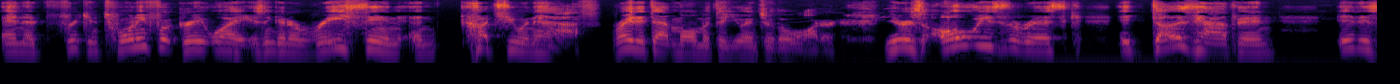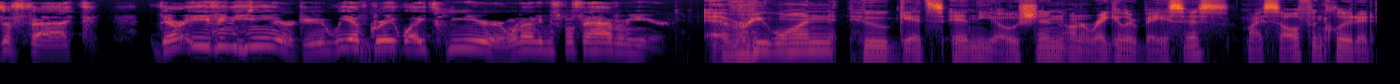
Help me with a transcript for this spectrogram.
and a freaking twenty foot great white isn't going to race in and cut you in half right at that moment that you enter the water. There's always the risk. It does happen. It is a fact. They're even here, dude. We have great whites here. We're not even supposed to have them here. everyone who gets in the ocean on a regular basis, myself included,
